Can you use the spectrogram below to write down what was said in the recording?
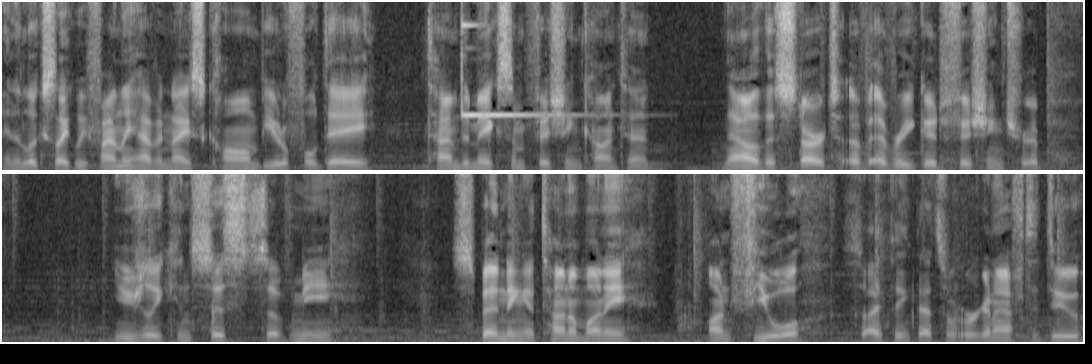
And it looks like we finally have a nice, calm, beautiful day. Time to make some fishing content. Now, the start of every good fishing trip usually consists of me spending a ton of money on fuel. So I think that's what we're gonna have to do.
